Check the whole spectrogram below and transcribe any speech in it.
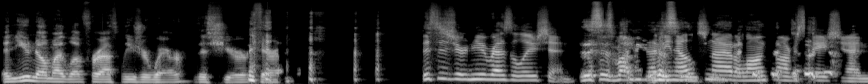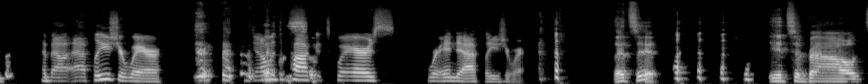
and you know my love for athleisure wear this year, Karen. this is your new resolution. This is my new I mean, Alex and I had a long conversation about athleisure wear. Done with the pocket squares. We're into athleisure wear. That's it. it's about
